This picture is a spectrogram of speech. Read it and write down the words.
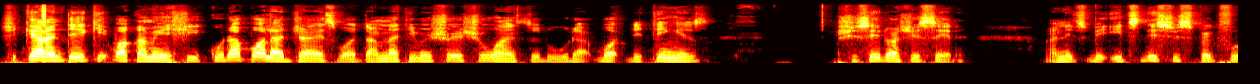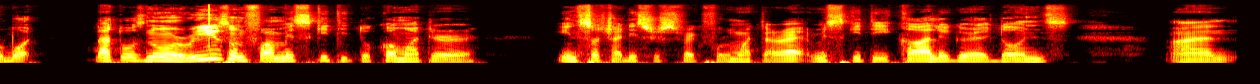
she can't take it back. I mean, she could apologize, but I'm not even sure she wants to do that. But the thing is, she said what she said, and it's it's disrespectful, but that was no reason for Miss Kitty to come at her in such a disrespectful matter, right? Miss Kitty called the girl duns, and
